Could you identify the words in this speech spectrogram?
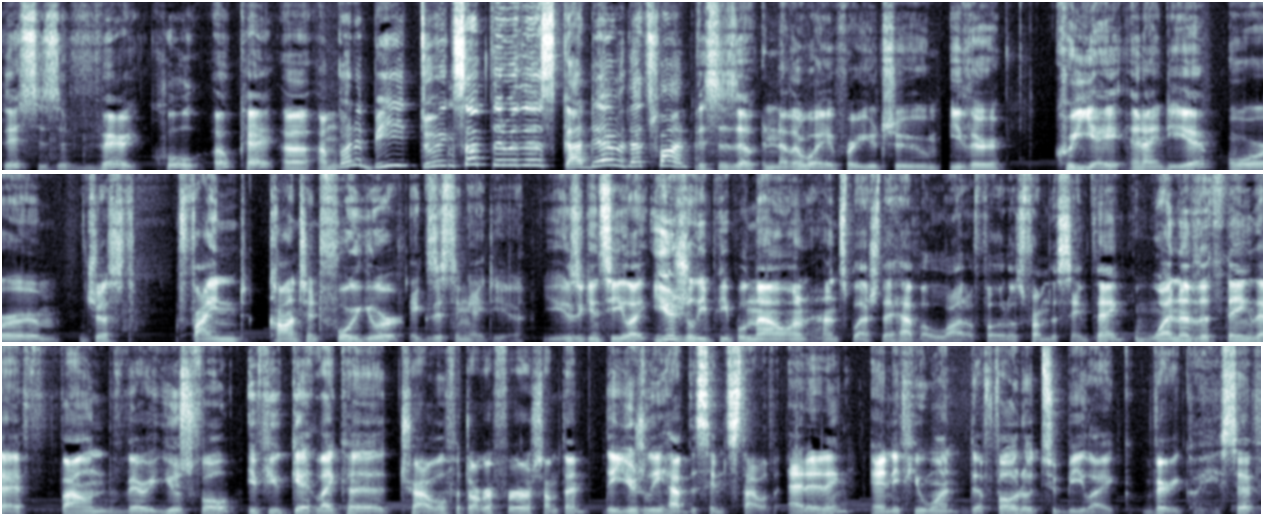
this is a very cool. Okay, uh, I'm gonna be doing something with this. God damn it, that's fun. This is a, another way for you to either create an idea or just find content for your existing idea. As you can see, like usually people now on Unsplash, they have a lot of photos from the same thing. One of the thing that I found very useful, if you get like a travel photographer or something, they usually have the same style of editing. And if you want the photo to be like very cohesive,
